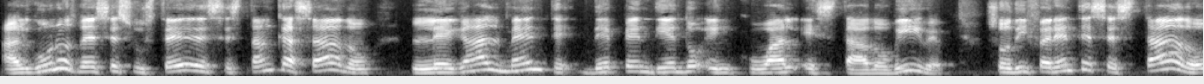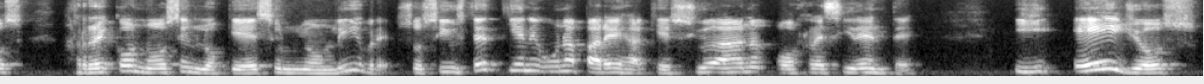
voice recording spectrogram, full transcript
Algunas veces ustedes están casados legalmente dependiendo en cuál estado vive. Son diferentes estados reconocen lo que es unión libre. So, si usted tiene una pareja que es ciudadana o residente y ellos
